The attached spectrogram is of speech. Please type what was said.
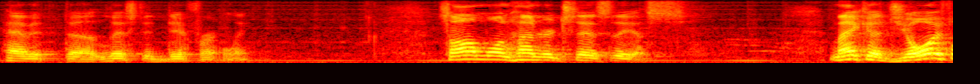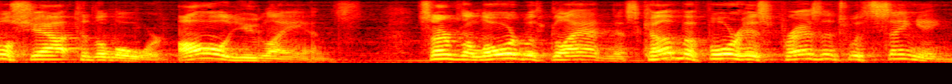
have it uh, listed differently. Psalm 100 says this Make a joyful shout to the Lord, all you lands. Serve the Lord with gladness. Come before his presence with singing.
